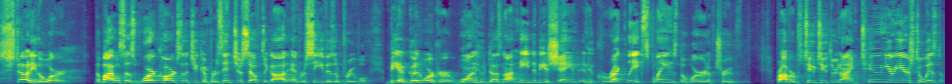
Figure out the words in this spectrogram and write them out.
Study the word. The Bible says, work hard so that you can present yourself to God and receive his approval. Be a good worker, one who does not need to be ashamed and who correctly explains the word of truth. Proverbs 2 2 through 9. Tune your ears to wisdom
